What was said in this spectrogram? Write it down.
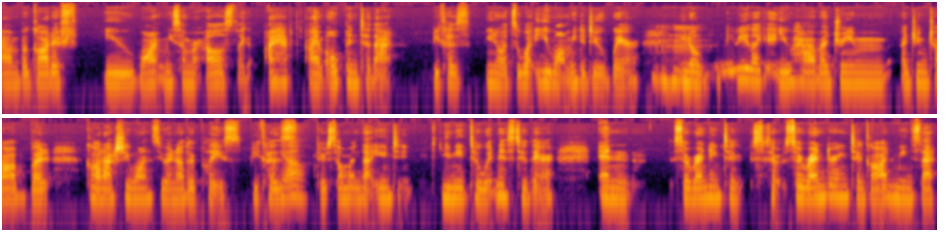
um, but God, if you want me somewhere else, like I have, I'm open to that because you know it's what you want me to do. Where you know mhm. maybe like you have a dream, a dream job, but God actually wants you another place because Yeah. there's someone that you t- you need to witness to there, and surrendering to sur- surrendering to God means that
